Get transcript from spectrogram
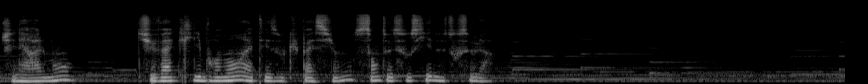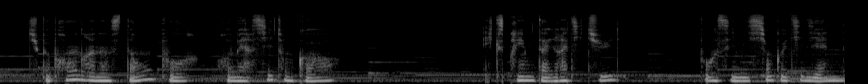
Généralement, tu vas librement à tes occupations sans te soucier de tout cela. Tu peux prendre un instant pour remercier ton corps. Exprime ta gratitude pour ses missions quotidiennes.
